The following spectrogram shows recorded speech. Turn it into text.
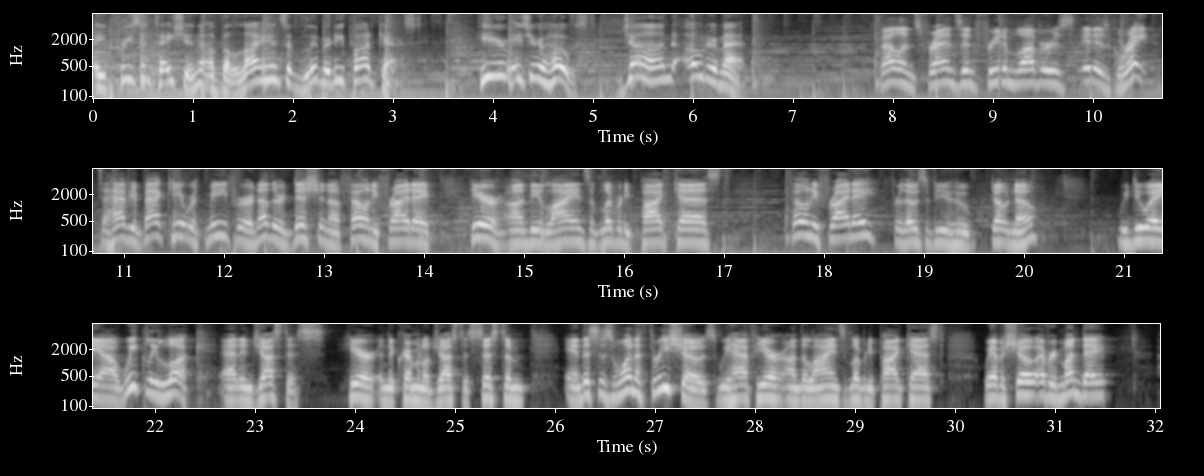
a presentation of the Lions of Liberty podcast. Here is your host, John Odermatt. Felons, friends, and freedom lovers, it is great to have you back here with me for another edition of Felony Friday here on the Lions of Liberty podcast. Felony Friday, for those of you who don't know, we do a uh, weekly look at injustice here in the criminal justice system. And this is one of three shows we have here on the Lions of Liberty podcast. We have a show every Monday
